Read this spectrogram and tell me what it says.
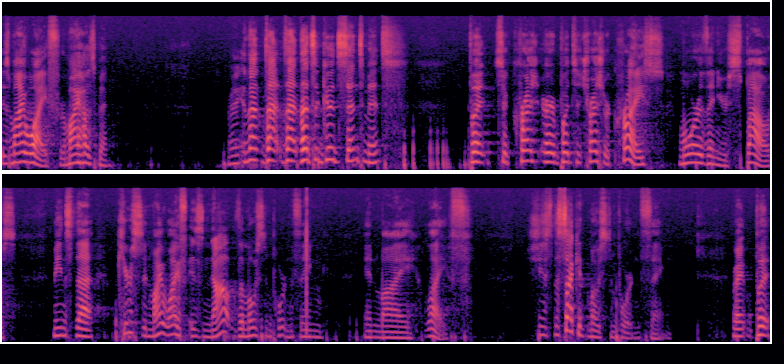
is my wife or my husband. Right? And that, that, that, that's a good sentiment. But to, cre- or, but to treasure Christ more than your spouse means that Kirsten, my wife, is not the most important thing in my life. She's the second most important thing. right? But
